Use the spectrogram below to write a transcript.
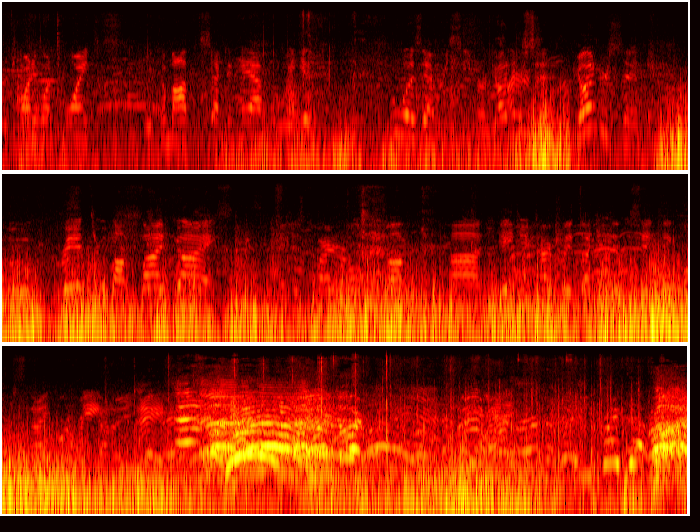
or 21 points. We come out the second half and we hit, who was that receiver? Gunderson. Gunderson, who ran through about five guys and just fired our whole team up. Uh, AJ Tarpley, I thought you did the same thing for us tonight. We're working on it. Hey! Run! Run! Run!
